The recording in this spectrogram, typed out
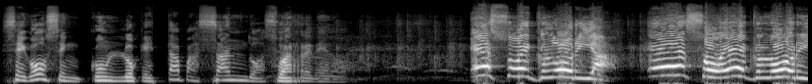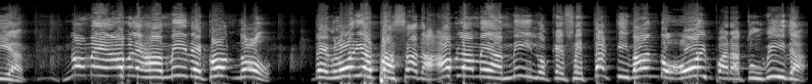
se gocen con lo que está pasando a su alrededor. Eso es gloria. Eso es gloria. No me hables a mí de no, de gloria pasada. Háblame a mí lo que se está activando hoy para tu vida.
